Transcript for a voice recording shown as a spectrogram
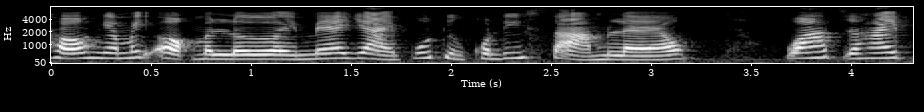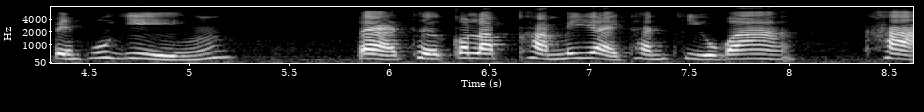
ท้องยังไม่ออกมาเลย แม่ใหญ่พูดถึงคนที่สามแล้ว ว่าจะให้เป็นผู้หญิง แต่เธอก็รับคำแม่ใหญ่ทันทีว่า ค่ะ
